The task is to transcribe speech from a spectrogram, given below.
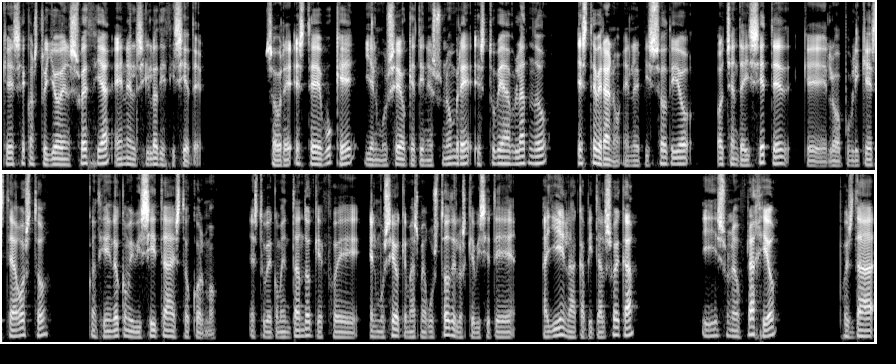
que se construyó en Suecia en el siglo XVII. Sobre este buque y el museo que tiene su nombre estuve hablando este verano en el episodio 87 que lo publiqué este agosto coincidiendo con mi visita a Estocolmo. Estuve comentando que fue el museo que más me gustó de los que visité allí en la capital sueca y su naufragio pues da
